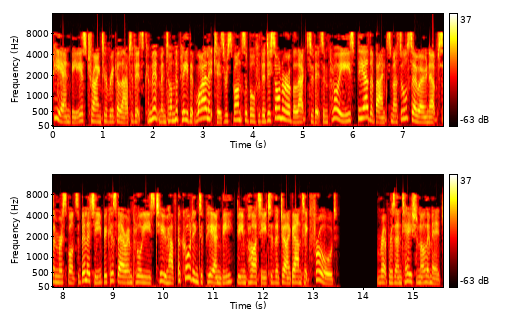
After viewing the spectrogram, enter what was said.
PNB is trying to wriggle out of its commitment on the plea that while it is responsible for the dishonorable acts of its employees, the other banks must also own up some responsibility because their employees too have, according to PNB, been party to the gigantic fraud. Representational image.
